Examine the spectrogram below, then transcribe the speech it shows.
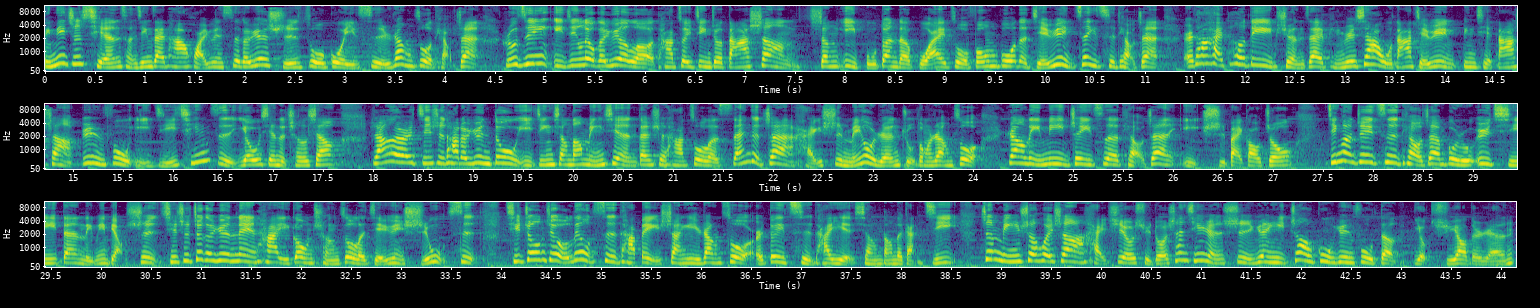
李密之前曾经在她怀孕四个月时做过一次让座挑战，如今已经六个月了，她最近就搭上争议不断的不爱做风波的捷运这一次挑战，而她还特地选在平日下午搭捷运，并且搭上孕妇以及亲子优先的车厢。然而，即使她的孕肚已经相当明显，但是她坐了三个站，还是没有人主动让座，让李密这一次的挑战以失败告终。尽管这一次挑战不如预期，但李密表示，其实这个月内他一共乘坐了捷运十五次，其中就有六次他被善意让座，而对此他也相当的感激，证明社会上还是有许多善心人士愿意照顾孕妇等有需要的人。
